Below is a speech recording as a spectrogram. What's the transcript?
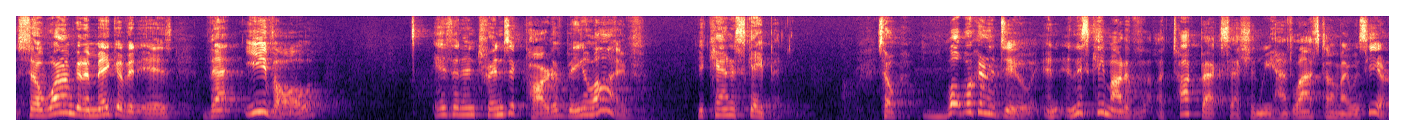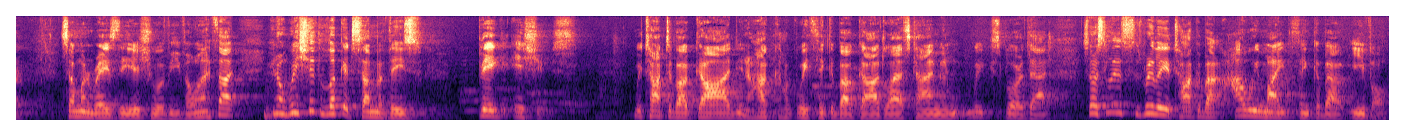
So, what I'm going to make of it is that evil is an intrinsic part of being alive. You can't escape it. So, what we're going to do, and, and this came out of a talkback session we had last time I was here. Someone raised the issue of evil, and I thought, you know, we should look at some of these big issues we talked about God, you know, how, how we think about God last time, and we explored that. So this is really a talk about how we might think about evil.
